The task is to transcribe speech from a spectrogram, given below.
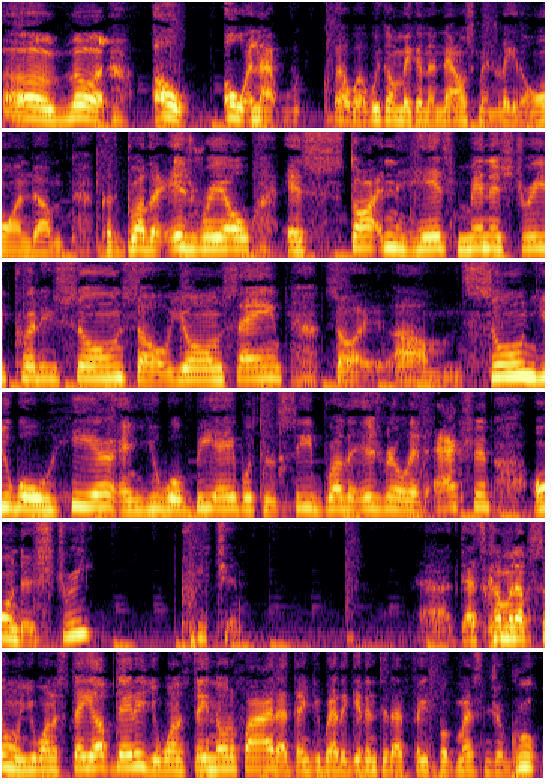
Oh Lord. Oh, Oh, and that well, well, we're gonna make an announcement later on, um, because brother Israel is starting his ministry pretty soon. So you know what I'm saying. So um, soon you will hear and you will be able to see brother Israel in action on the street preaching. Uh, that's coming up soon. You want to stay updated? You want to stay notified? I think you better get into that Facebook Messenger group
